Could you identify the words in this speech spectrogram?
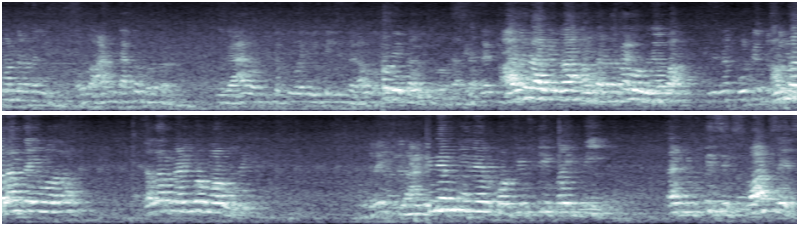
ಮಾತಾಡೋದಲ್ಲಿ ಅವರು ಬರ್ತಾರೆ ನೀವು ಯಾರು ಅವರು ಹಾಜರಾಗಿಲ್ಲ ಅಂತ ಕರ್ಕೊಂಡು ನೆಪ. ಇದನ್ನ ಕೊಟ್ಟಿದ್ದು ಅಂಬದ ತೆಗಿಬೋದಲ್ಲ ಎಲ್ಲರೂ ಕಡಿಮೆ ಮಾಡ್ಬೋದು. Indian Penal Code 55B and 56 what says?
